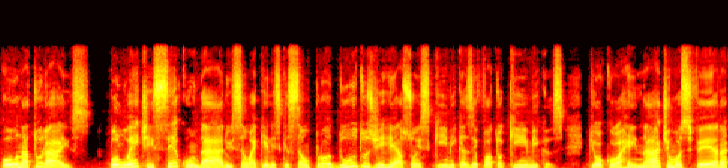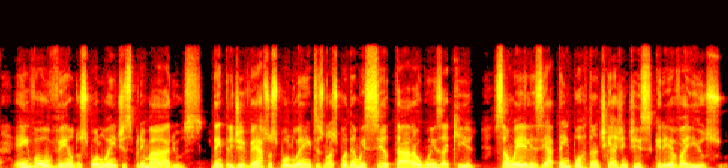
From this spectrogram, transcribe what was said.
ou naturais. Poluentes secundários são aqueles que são produtos de reações químicas e fotoquímicas, que ocorrem na atmosfera envolvendo os poluentes primários. Dentre diversos poluentes, nós podemos citar alguns aqui. São eles, e é até importante que a gente escreva isso.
